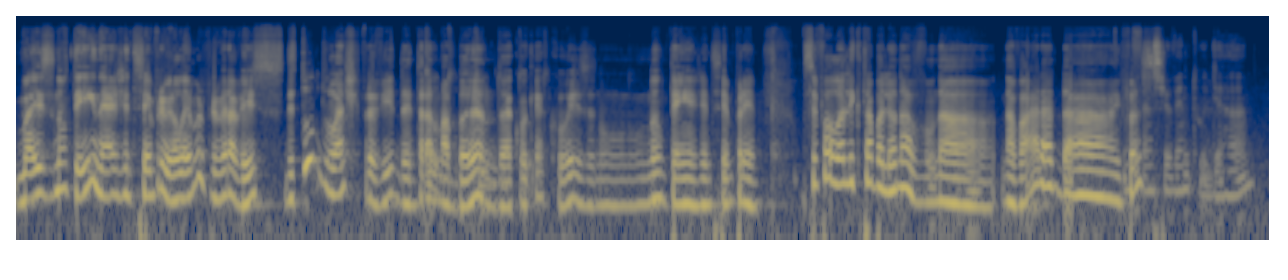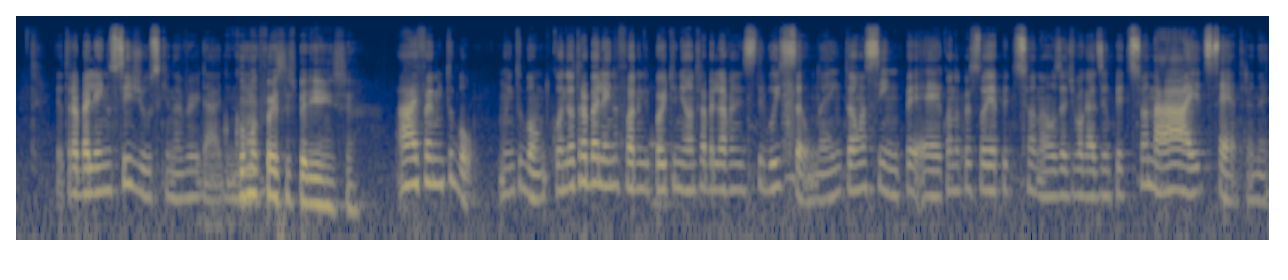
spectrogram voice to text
Mas não tem, né? A gente sempre. Eu lembro a primeira vez de tudo, acho que pra vida, entrar tudo, numa banda, tudo, qualquer tudo. coisa. Não, não tem, a gente sempre. Você falou ali que trabalhou na, na, na vara da infância? Infância e juventude, aham. Uhum. Eu trabalhei no Sejusc, na verdade. Como né? foi essa experiência? Ai, foi muito bom. Muito bom. Quando eu trabalhei no Fórum de Porto União, eu trabalhava na distribuição, né? Então, assim, é, quando a pessoa ia peticionar, os advogados iam peticionar, etc, né?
